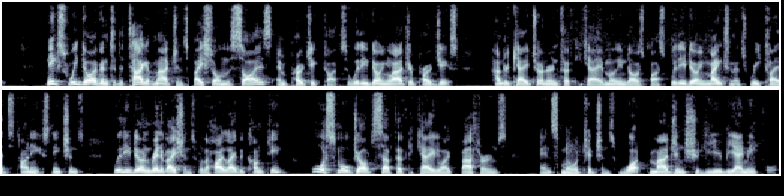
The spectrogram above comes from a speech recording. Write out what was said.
Next, we dive into the target margins based on the size and project type. So whether you're doing larger projects, 100K, 250K, a million dollars plus, whether you're doing maintenance, reclads, tiny extensions, whether you're doing renovations with a high labor content, or small jobs sub 50K like bathrooms and smaller kitchens, what margin should you be aiming for?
